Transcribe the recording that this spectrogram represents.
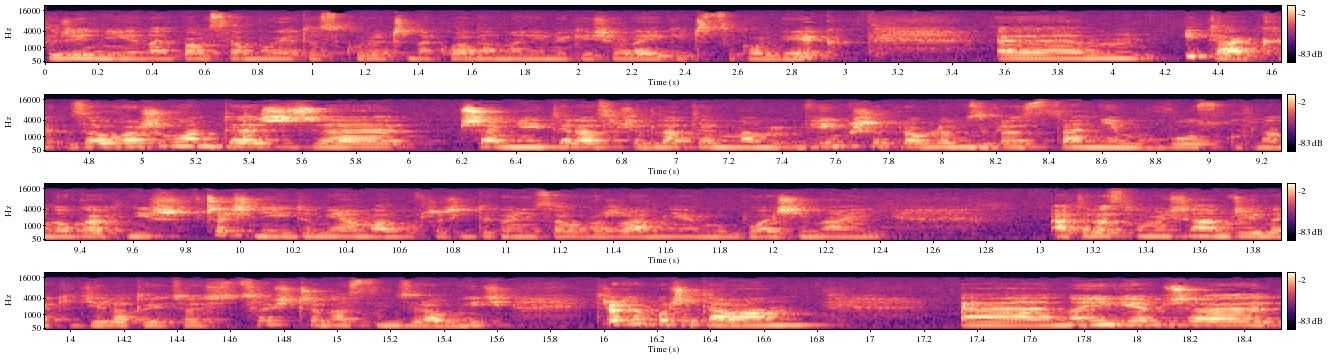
codziennie jednak balsamuję te skóry, czy nakładam na nią jakieś olejki, czy cokolwiek. Um, I tak, zauważyłam też, że przynajmniej teraz przed latem mam większy problem z wrastaniem włosków na nogach niż wcześniej to miałam, albo wcześniej tego nie zauważyłam, nie wiem, bo była zima i... A teraz pomyślałam, że jednak idzie lato i coś, coś trzeba z tym zrobić. Trochę poczytałam, no i wiem, że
